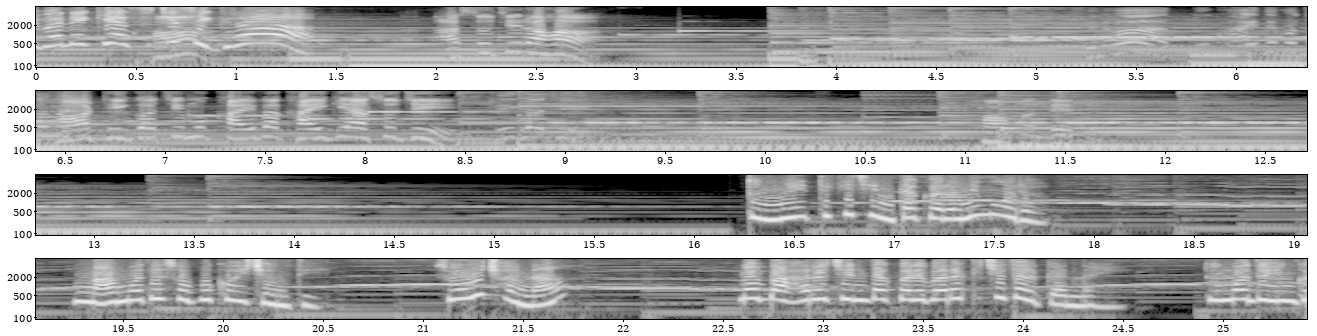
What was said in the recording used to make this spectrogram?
ଖାଇବା ନେଇକି ଆସିଛି ଶୀଘ୍ର ଆସୁଛି ରହ ହଁ ଠିକ ଅଛି ମୁଁ ଖାଇବା ଖାଇକି ଆସୁଛି ଠିକ ଅଛି ହଁ ହଁ ଦେ ତୁମେ ଏତିକି ଚିନ୍ତା କରନି ମୋର ମା ମୋତେ ସବୁ କହିଛନ୍ତି ଶୁଣୁଛ ନା ମୋ ବାହାର ଚିନ୍ତା କରିବାର କିଛି ଦରକାର ନାହିଁ ତୁମ ଦୁହିଁଙ୍କ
